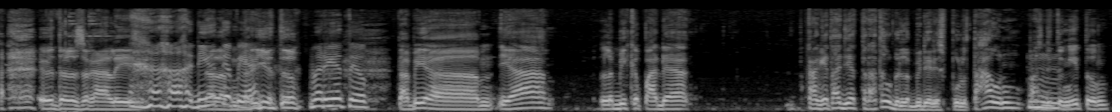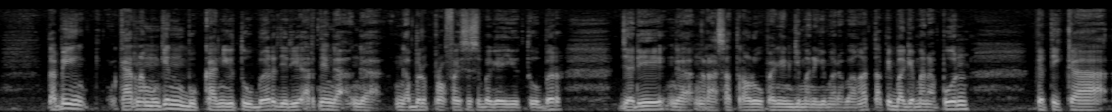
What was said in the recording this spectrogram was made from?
Betul sekali. di Dalam YouTube ya. ber-YouTube. Ber-YouTube. Tapi em, ya lebih kepada kaget aja ternyata udah lebih dari 10 tahun pas dihitung-hitung. Tapi karena mungkin bukan youtuber, jadi artinya nggak nggak nggak berprofesi sebagai youtuber, jadi nggak ngerasa terlalu pengen gimana-gimana banget. Tapi bagaimanapun, ketika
